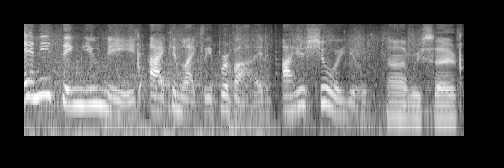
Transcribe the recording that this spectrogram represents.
Anything you need, I can likely provide, I assure you. Uh, we saved.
